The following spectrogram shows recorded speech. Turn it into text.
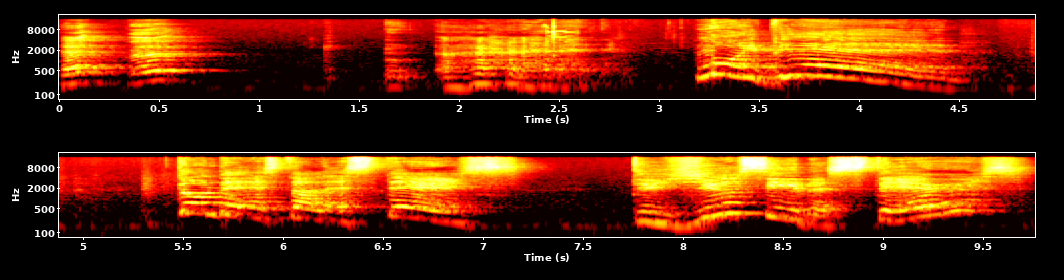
Uh. Muy bien! ¿Dónde están las stairs? Do you see the stairs?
